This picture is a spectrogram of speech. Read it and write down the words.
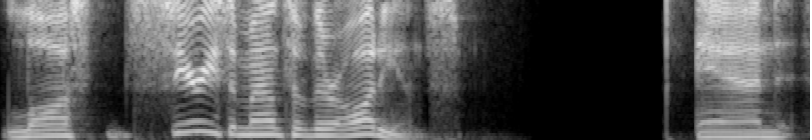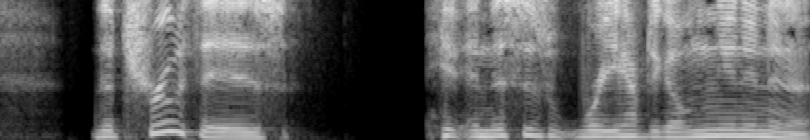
lost serious amounts of their audience, and the truth is and this is where you have to go, no, no, no, no.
